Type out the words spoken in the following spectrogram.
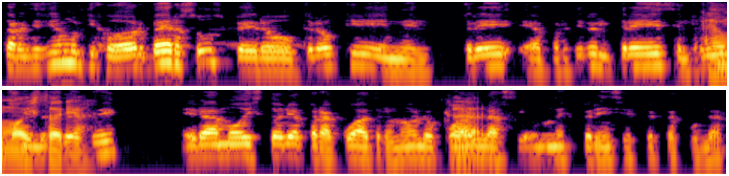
características multijugador versus, pero creo que en el 3, a partir del 3, el un modo el historia. Era modo historia para 4, ¿no? Lo cual Claro. hacía una experiencia espectacular.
